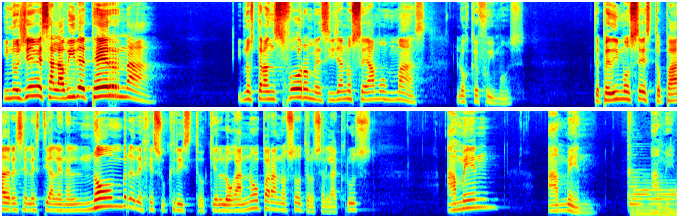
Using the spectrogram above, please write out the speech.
y nos lleves a la vida eterna y nos transformes y ya no seamos más los que fuimos. Te pedimos esto, Padre Celestial, en el nombre de Jesucristo, quien lo ganó para nosotros en la cruz. Amén, amén, amén.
